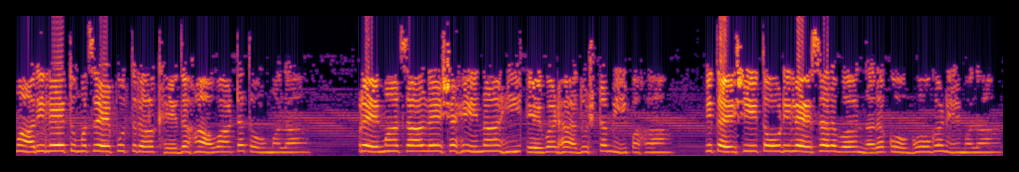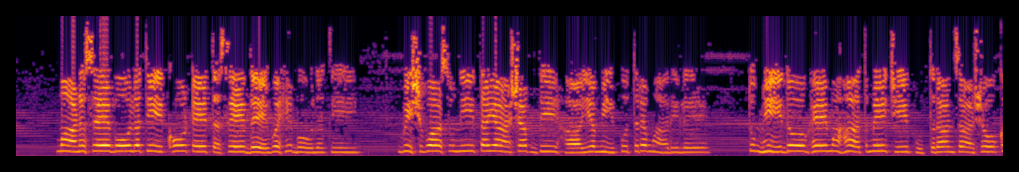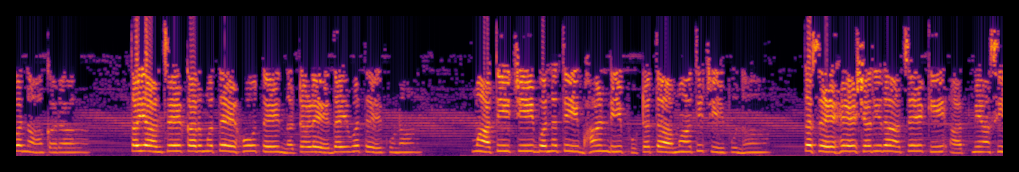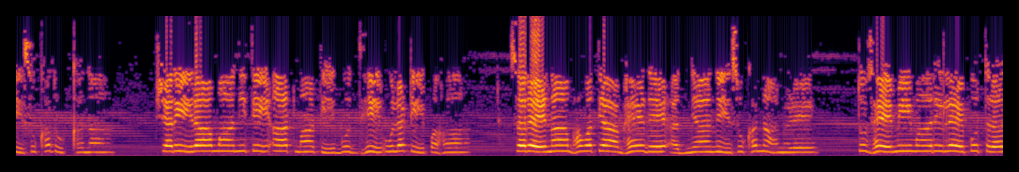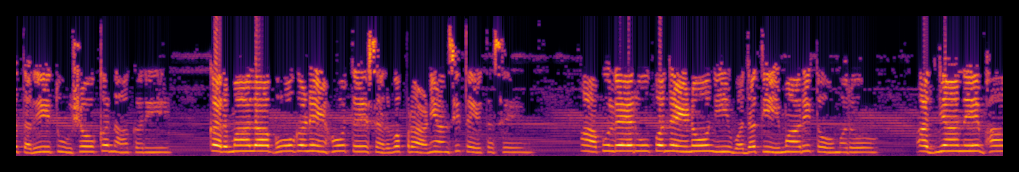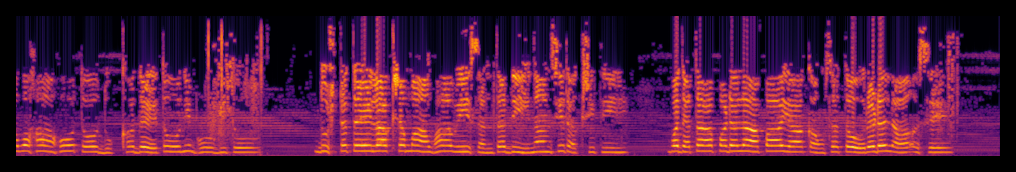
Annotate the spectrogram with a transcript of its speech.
मारिले तुमचे पुत्र खेद हा वाटतो मला. प्रेमाचा लेशही नाही एवढा दुष्ट मी पहा. हितैशी तोडिले सर्व नरको भोगणे मला. माणसे बोलती खोटे तसे देवही बोलती. विश्वासुनी तया शब्दी हाय मी पुत्र मारिले. तुम्ही दोघे महात्मेची पुत्रांचा शोक ना करा. तयांचे कर्मते होते नटळे दैवते कुणा. मातीची बनती भांडी फुटता मातीची पुन्हा. तसे हे शरीराचे की आत्म्यासी सुख दुःख ना. शरीरा मानिती आत्मा ती बुद्धी उलटी पहा. सरे ना भवत्या भेदे अज्ञाने सुख ना मिळे. तुझे मी मारिले पुत्र तरी तू शोक ना करी. कर्माला भोगणे होते सर्व प्राण्यांसी ते तसे. आपुले रूप नेणोनी वदती मारितो मरो. अज्ञाने भाव हा होतो दुःख देतो निभोगितो दुष्टतेला क्षमा व्हावी संत दीनांसी रक्षिती. वदता पडला पाया कंस तो रडला असे.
